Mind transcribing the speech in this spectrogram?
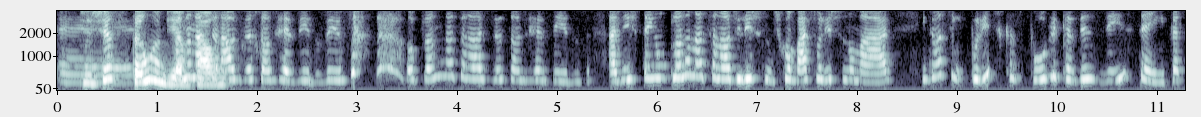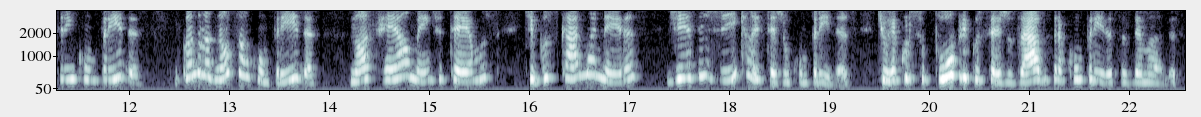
é, de gestão ambiental. Plano Nacional de Gestão de Resíduos, isso. O Plano Nacional de Gestão de Resíduos. A gente tem um Plano Nacional de, lixo, de Combate ao Lixo no Mar. Então, assim, políticas públicas existem para serem cumpridas. E quando elas não são cumpridas, nós realmente temos que buscar maneiras de exigir que elas sejam cumpridas, que o recurso público seja usado para cumprir essas demandas.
